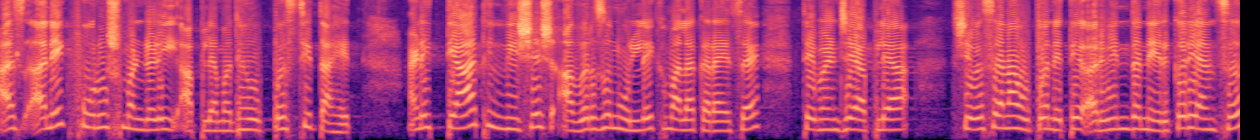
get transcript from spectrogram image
आज अनेक पुरुष मंडळी आपल्यामध्ये उपस्थित आहेत. आणि त्यात विशेष आवर्जून उल्लेख मला करायचा आहे. ते म्हणजे आपल्या शिवसेना उपनेते अरविंद नेरकर यांचं.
